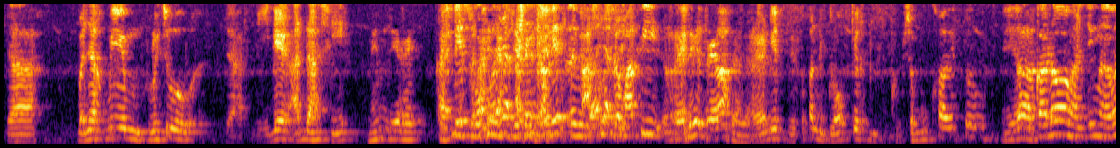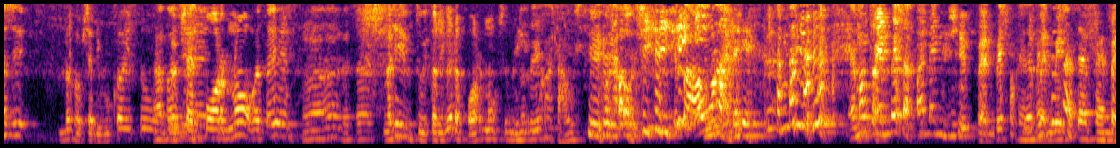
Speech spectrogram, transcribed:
ya banyak meme lucu ya di IG ada sih Ini di re- Reddit banyak. Reddit. Kasus udah mati Reddit Reddit, ah, Reddit. Reddit itu kan diblokir nggak bisa buka itu iya buka dong anjing kenapa sih udah nggak bisa dibuka itu Apa website sih? porno katanya Heeh, gak tahu. nggak sih di Twitter juga ada porno sebenarnya Kok tahu sih? Tahu sih. Tahu. Emang ada ya? Emang fanbase apa anjing? fanbase maksudnya Fanbase fanbase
